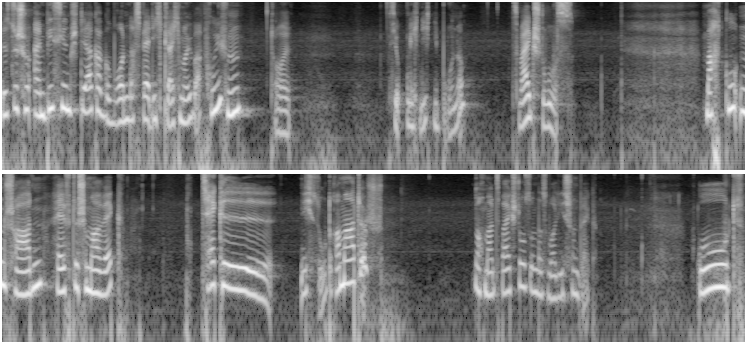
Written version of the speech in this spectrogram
Bist du schon ein bisschen stärker geworden? Das werde ich gleich mal überprüfen. Toll. Es juckt mich nicht die Bohne. Zweigstoß. Macht guten Schaden. Hälfte schon mal weg. Tackle. Nicht so dramatisch. Nochmal Zweigstoß und das Volley ist schon weg. Gut.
